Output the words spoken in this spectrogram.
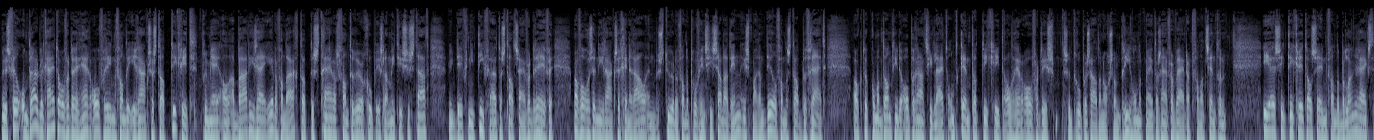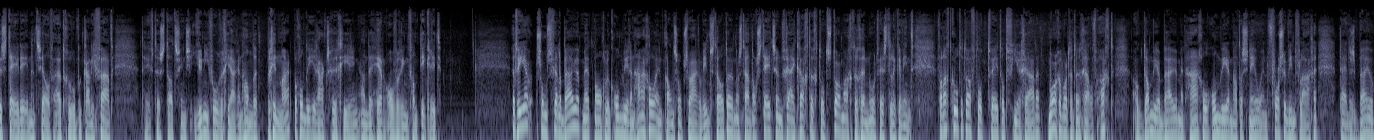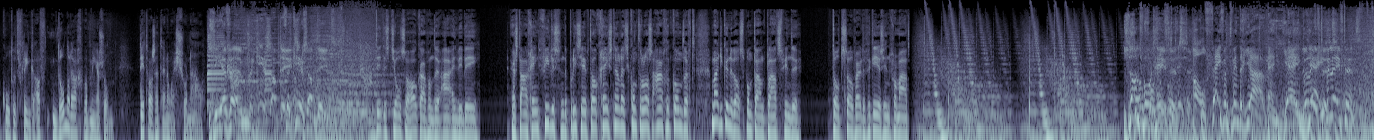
Er is veel onduidelijkheid over de herovering van de Iraakse stad Tikrit. Premier al-Abadi zei eerder vandaag dat de strijders van terreurgroep Islamitische Staat nu definitief uit de stad zijn verdreven. Maar volgens een Iraakse generaal en bestuurder van de provincie Saladin is maar een deel van de stad bevrijd. Ook de commandant die de operatie leidt ontkent dat Tikrit al heroverd is. Zijn troepen zouden nog zo'n 300 meter zijn verwijderd van het centrum. IS ziet Tikrit als een van de belangrijkste steden in het zelf uitgeroepen kalifaat. Het heeft de stad sinds juni vorig jaar in handen. Begin maart begon de Iraakse regering aan de herovering van Tikrit. Het weer, soms felle buien met mogelijk onweer en hagel en kans op zware windstoten. Er staat nog steeds een vrij krachtig tot stormachtige noordwestelijke wind. Vannacht koelt het af tot 2 tot 4 graden. Morgen wordt het een graad of 8. Ook dan weer buien met hagel, onweer, natte sneeuw en forse windvlagen. Tijdens buien koelt het flink af. Donderdag wat meer zon. Dit was het NOS Journaal. ZFM, verkeersupdate. verkeersupdate. Dit is Johnson Hoka van de ANWB. Er staan geen files en de politie heeft ook geen snelheidscontroles aangekondigd, maar die kunnen wel spontaan plaatsvinden. Tot zover de verkeersinformatie. Zandvoort heeft het al 25 jaar en jij beleeft het.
